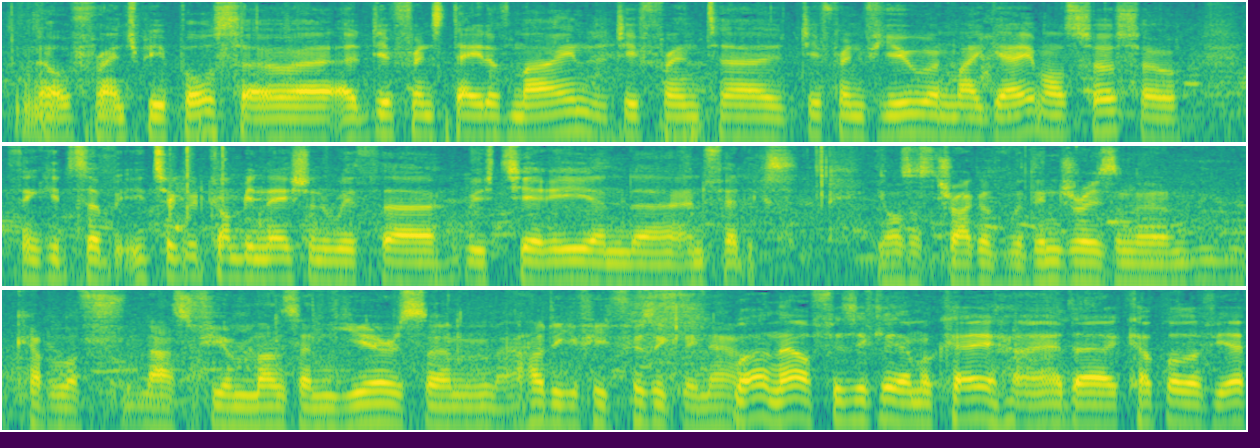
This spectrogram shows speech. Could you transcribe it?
Uh, you know French people, so uh, a different state of mind, a different uh, different view on my game also. So I think it's a it's a good combination with uh, with Thierry and uh, and Felix. You also struggled with injuries in a couple of last few months and years. Um, how do you feel physically now? Well, now physically I'm okay. I had a couple of yeah,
